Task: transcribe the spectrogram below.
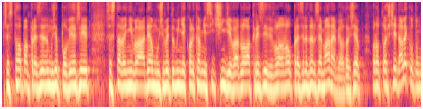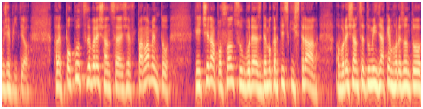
přes toho pan prezident může pověřit sestavení vlády a můžeme tu mít několika měsíční divadlo a krizi vyvolanou prezidentem Zemanem. Jo? Takže ono to ještě daleko to může být. Jo? Ale pokud zde bude šance, že v parlamentu většina poslanců bude z demokratických stran a bude šance tu mít v nějakém horizontu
